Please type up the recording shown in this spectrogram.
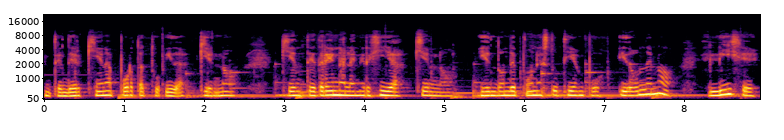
entender quién aporta tu vida, quién no, quién te drena la energía, quién no, y en dónde pones tu tiempo y dónde no. Elige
